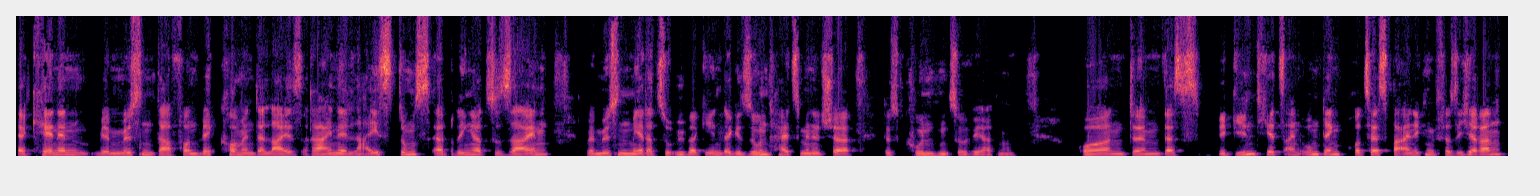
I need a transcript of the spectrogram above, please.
erkennen, wir müssen davon wegkommen, der reine Leistungserbringer zu sein wir müssen mehr dazu übergehen, der Gesundheitsmanager des Kunden zu werden. Und ähm, das beginnt jetzt ein Umdenkprozess bei einigen Versicherern.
